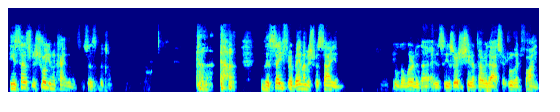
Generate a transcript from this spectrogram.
he says for sure you're kind of says the Sefer Ben Mishpasayim. People don't learn it. I, I see Rosh Hashanah Taradas. Reuven Fine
